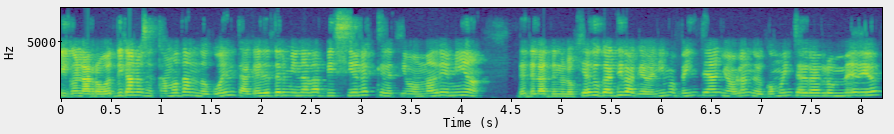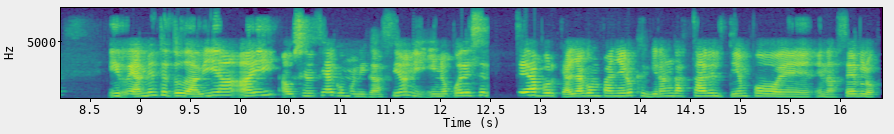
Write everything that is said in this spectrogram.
Y con la robótica nos estamos dando cuenta que hay determinadas visiones que decimos, madre mía, desde la tecnología educativa que venimos 20 años hablando de cómo integrar los medios y realmente todavía hay ausencia de comunicación y, no puede ser que sea porque haya compañeros que quieran gastar el tiempo en, hacerlo.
